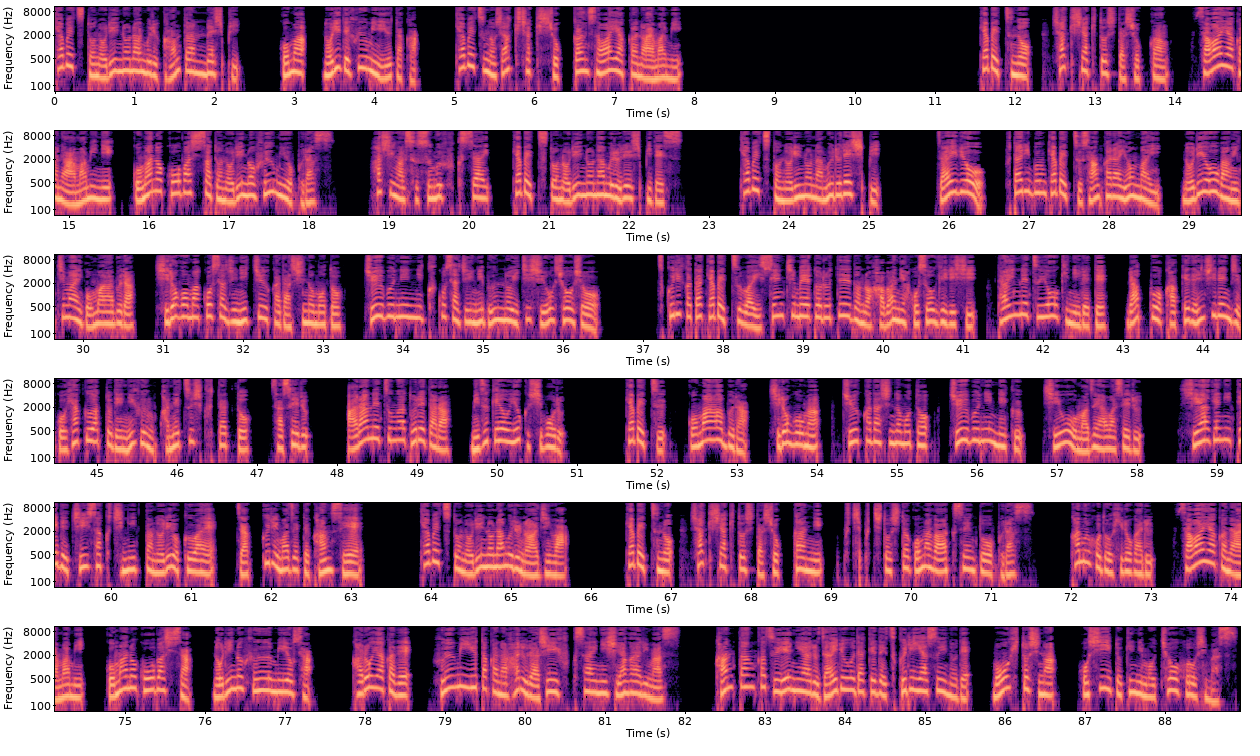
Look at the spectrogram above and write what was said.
キャベツと海苔のナムル簡単レシピ。ごま、海苔で風味豊か。キャベツのシャキシャキ食感爽やかな甘み。キャベツのシャキシャキとした食感、爽やかな甘みに、ごまの香ばしさと海苔の風味をプラス。箸が進む副菜、キャベツと海苔のナムルレシピです。キャベツと海苔のナムルレシピ。材料、2人分キャベツ3から4枚、海苔大判1枚ごま油、白ごま小さじ2中華だしの素、中部ニンニク小さじ2分の1塩少々。作り方キャベツは1センチメートル程度の幅に細切りし、耐熱容器に入れて、ラップをかけ電子レンジ500ワットで2分加熱しくたっとさせる。粗熱が取れたら、水気をよく絞る。キャベツ、ごま油、白ごま、中華だしの素、中部ニンニク、塩を混ぜ合わせる。仕上げに手で小さくちぎった海苔を加え、ざっくり混ぜて完成。キャベツと海苔のナムルの味は、キャベツのシャキシャキとした食感に、プチプチとしたごまがアクセントをプラス。噛むほど広がる、爽やかな甘み、ごまの香ばしさ、海苔の風味良さ。軽やかで、風味豊かな春らしい副菜に仕上がります。簡単かつ家にある材料だけで作りやすいので、もう一品、欲しい時にも重宝します。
